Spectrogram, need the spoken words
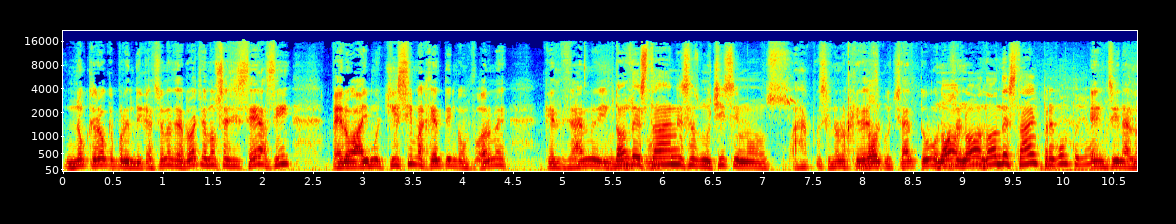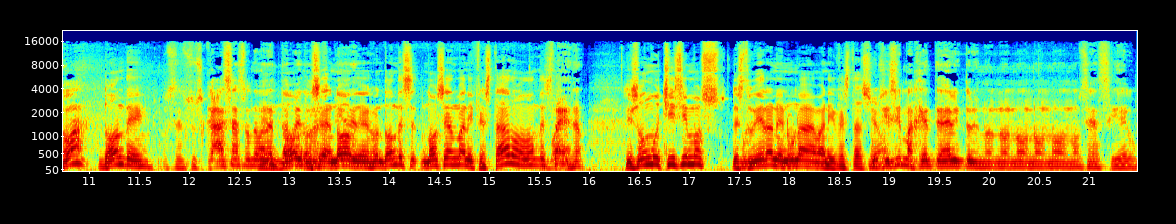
No creo que por indicaciones de Rocha, no sé si sea así, pero hay muchísima gente inconforme que les han... incluso- ¿Dónde están esos muchísimos? Ah, pues si no los quieres ¿Dó- escuchar tú. No, sé, no, ¿dónde están? Pregunto yo. En Sinaloa, ¿Dónde? pues en sus casas, ¿dónde van a estar? o Pues, sea, no, de- ¿dónde se, no se han manifestado? ¿Dónde están? Bueno. si son muchísimos, estuvieran en una manifestación. Muchísima gente, eh, Víctor, no, no, no, no, no, no seas ciego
